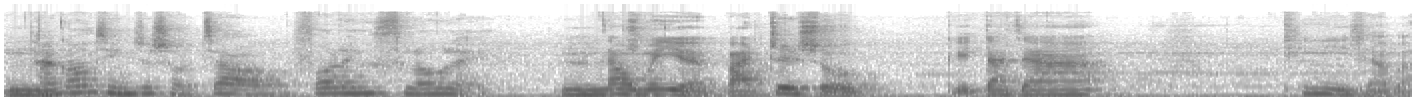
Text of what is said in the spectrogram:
嗯弹钢琴这首叫《Falling Slowly》。嗯，那我们也把这首给大家听一下吧。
